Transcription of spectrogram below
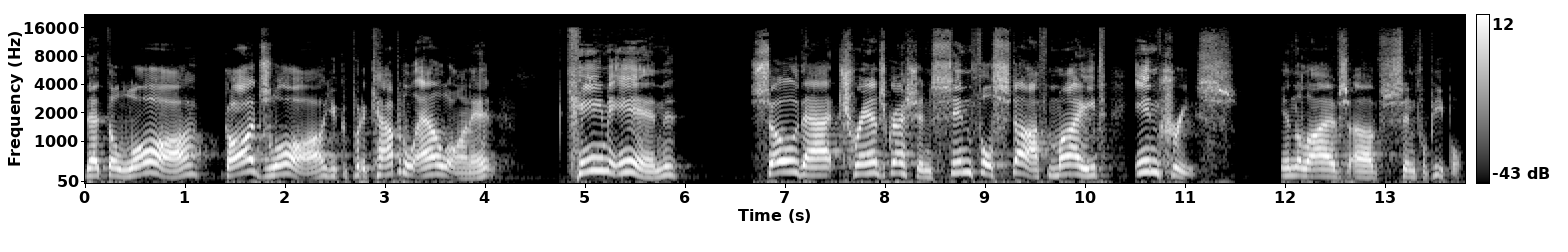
that the law, God's law, you could put a capital L on it, came in so that transgression, sinful stuff, might increase in the lives of sinful people?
